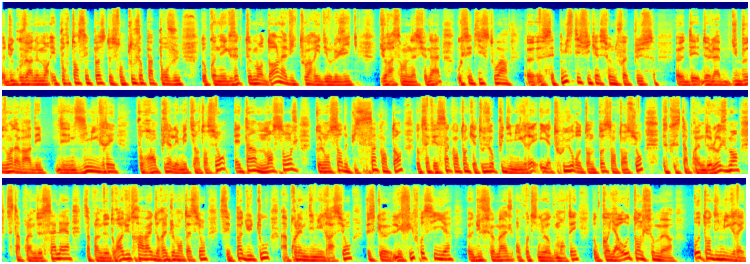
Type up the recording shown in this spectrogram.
euh, du gouvernement. Et pourtant, ces postes ne sont toujours pas pourvus. Donc, on est exactement dans la victoire idéologique du Rassemblement national, où cette histoire, euh, cette mystification une fois de plus euh, des- de la, du besoin d'avoir des, des immigrés pour remplir les métiers en tension est un mensonge que l'on sort depuis 50 ans. Donc, ça fait 50 ans qu'il y a toujours plus d'immigrés et il y a toujours autant de postes en tension parce que c'est un problème de logement, c'est un problème de salaire, c'est un problème de droit du travail, de réglementation. C'est pas du tout un problème d'immigration, puisque les chiffres aussi hier euh, du chômage ont continué à augmenter. Donc quand il y a autant de chômeurs, autant d'immigrés,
